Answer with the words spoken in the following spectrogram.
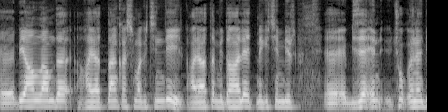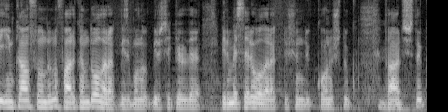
e, bir anlamda hayattan kaçmak için değil, hayata müdahale etmek için bir e, bize en çok önemli bir imkan sunduğunu farkında olarak biz bunu bir şekilde bir mesele olarak düşündük, konuştuk, tartıştık.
